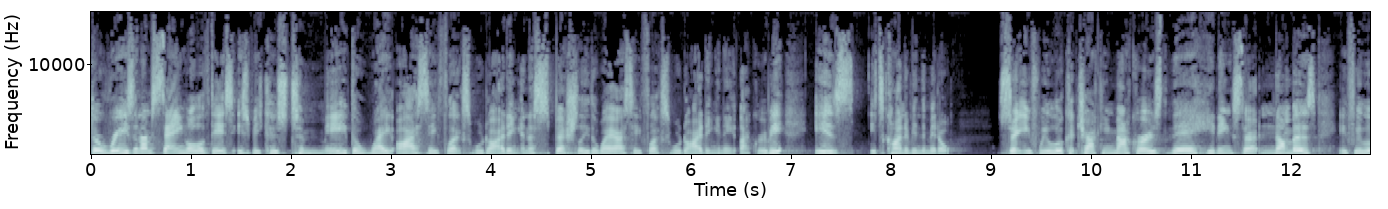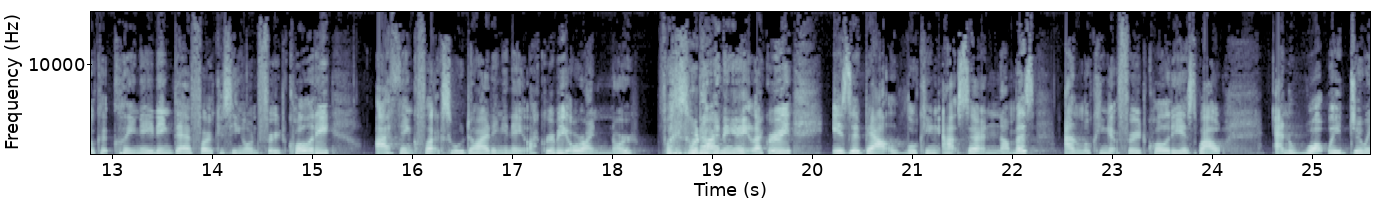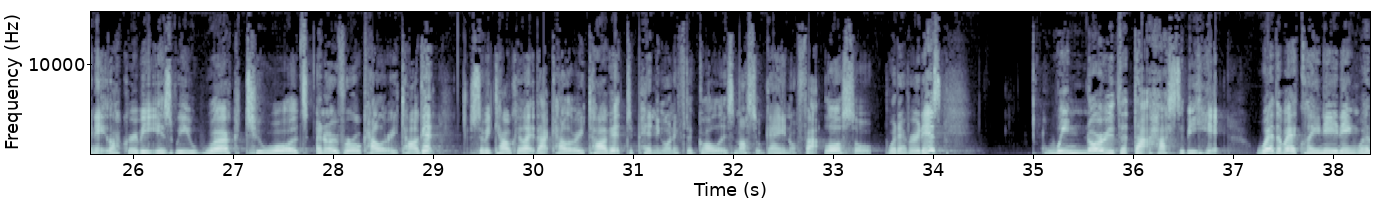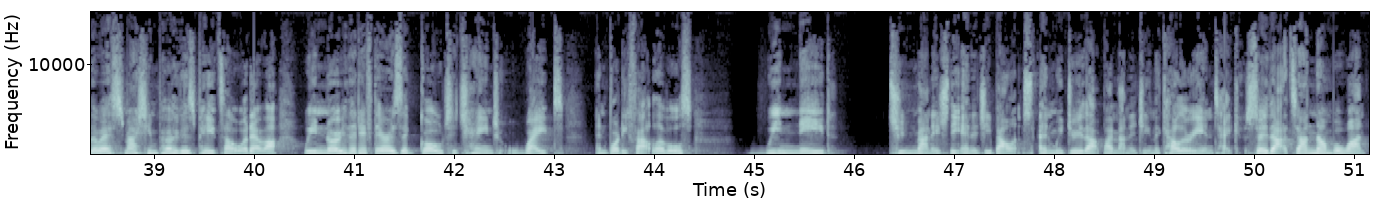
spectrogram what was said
The reason I'm saying all of this is because to me, the way I see flexible dieting and especially the way I see flexible dieting in Eat Like Ruby is it's kind of in the middle. So if we look at tracking macros, they're hitting certain numbers. If we look at clean eating, they're focusing on food quality. I think flexible dieting in Eat Like Ruby, or I know flexible dieting and eat like Ruby is about looking at certain numbers and looking at food quality as well. And what we do in Eat Like Ruby is we work towards an overall calorie target. So we calculate that calorie target depending on if the goal is muscle gain or fat loss or whatever it is. We know that that has to be hit. Whether we're clean eating, whether we're smashing burgers, pizza, or whatever, we know that if there is a goal to change weight and body fat levels, we need to manage the energy balance. And we do that by managing the calorie intake. So that's our number one.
